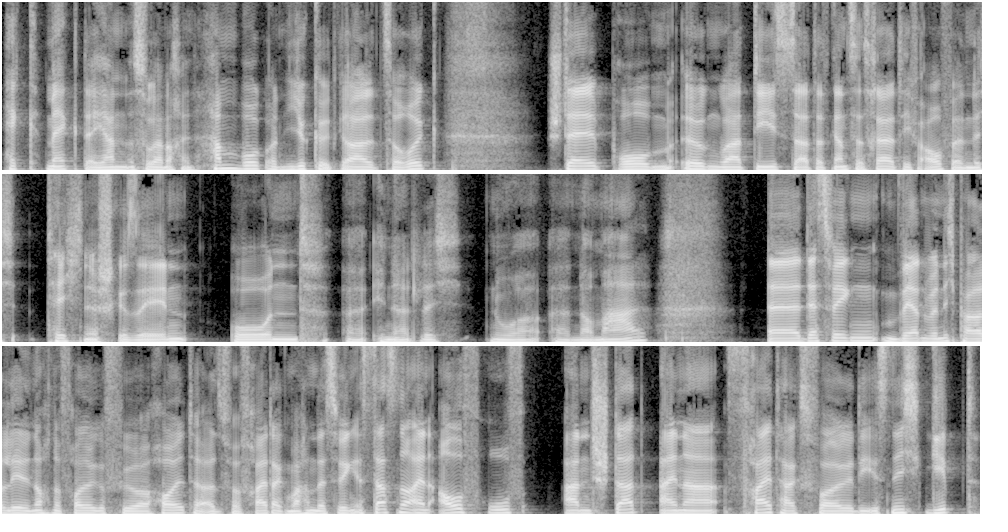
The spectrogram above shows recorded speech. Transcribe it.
Heckmeck. Der Jan ist sogar noch in Hamburg und jückelt gerade zurück. Stellproben, irgendwas, dies, das. Das Ganze ist relativ aufwendig, technisch gesehen und äh, inhaltlich nur äh, normal. Äh, deswegen werden wir nicht parallel noch eine Folge für heute, also für Freitag machen. Deswegen ist das nur ein Aufruf anstatt einer Freitagsfolge, die es nicht gibt.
